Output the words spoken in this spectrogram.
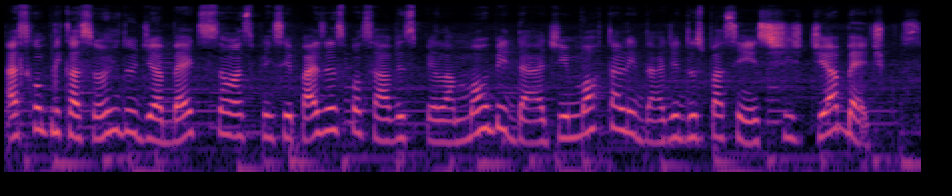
As complicações do diabetes são as principais responsáveis pela morbidade e mortalidade dos pacientes diabéticos.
